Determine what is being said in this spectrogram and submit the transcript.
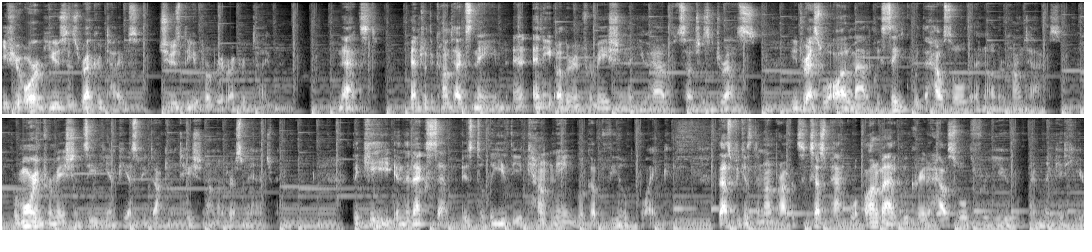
If your org uses record types, choose the appropriate record type. Next, enter the contact's name and any other information that you have, such as address. The address will automatically sync with the household and other contacts. For more information, see the NPSP documentation on address management. The key in the next step is to leave the account name lookup field blank. That's because the Nonprofit Success Pack will automatically create a household for you and link it here.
